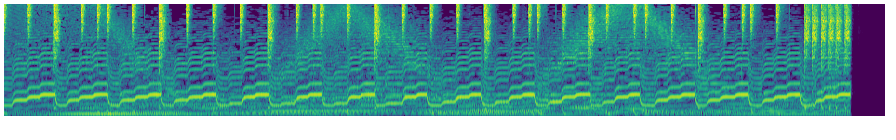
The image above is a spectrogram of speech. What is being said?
you.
